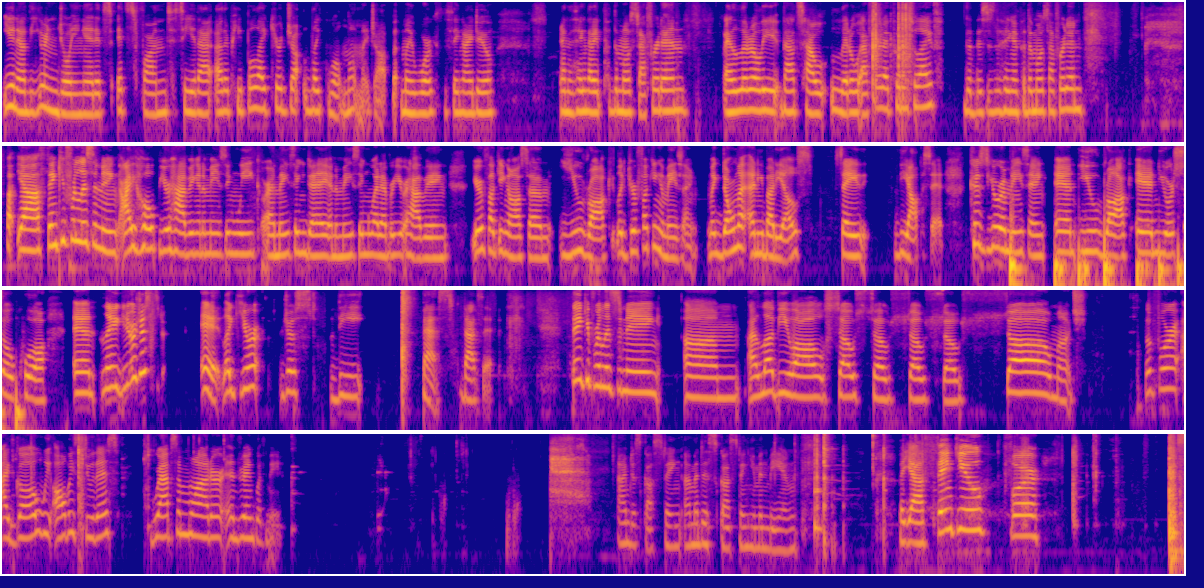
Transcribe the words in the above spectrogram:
you know, that you're enjoying it. It's it's fun to see that other people like your job like well, not my job, but my work, the thing I do and the thing that I put the most effort in. I literally that's how little effort I put into life. That this is the thing I put the most effort in. But yeah, thank you for listening. I hope you're having an amazing week or amazing day, an amazing whatever you're having. You're fucking awesome. You rock. Like you're fucking amazing. Like don't let anybody else say the opposite cuz you're amazing and you rock and you're so cool and like you're just it. Like you're just the best. That's it. Thank you for listening um, I love you all so, so, so, so, so much. Before I go, we always do this. Grab some water and drink with me. I'm disgusting. I'm a disgusting human being. But yeah, thank you for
